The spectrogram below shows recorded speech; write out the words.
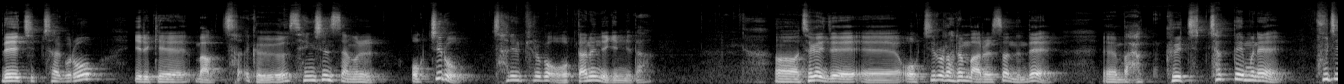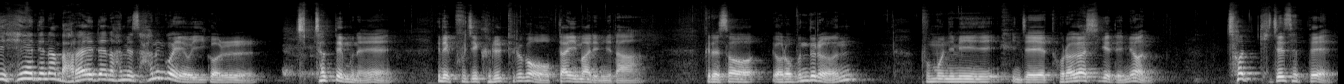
내 집착으로 이렇게 막 그 생신상을 억지로 차릴 필요가 없다는 얘기입니다. 어, 제가 이제 에, 억지로라는 말을 썼는데 막 그 집착 때문에 굳이 해야 되나 말아야 되나 하면서 하는 거예요. 이걸 집착 때문에. 근데 굳이 그럴 필요가 없다 이 말입니다. 그래서 여러분들은 부모님이 이제 돌아가시게 되면 첫 기제세 때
